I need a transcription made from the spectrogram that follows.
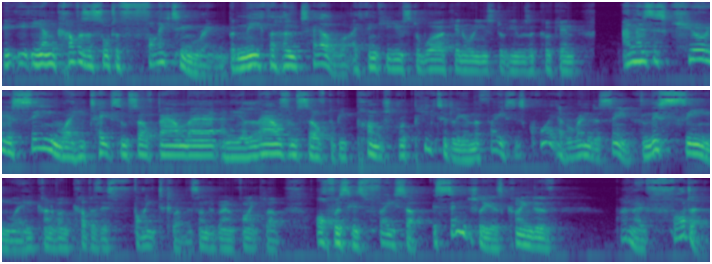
he, he uncovers a sort of fighting ring beneath a hotel that I think he used to work in or he used to he was a cook in. And there's this curious scene where he takes himself down there and he allows himself to be punched repeatedly in the face. It's quite a horrendous scene. And this scene where he kind of uncovers this fight club, this underground fight club, offers his face up essentially as kind of, I don't know, fodder,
